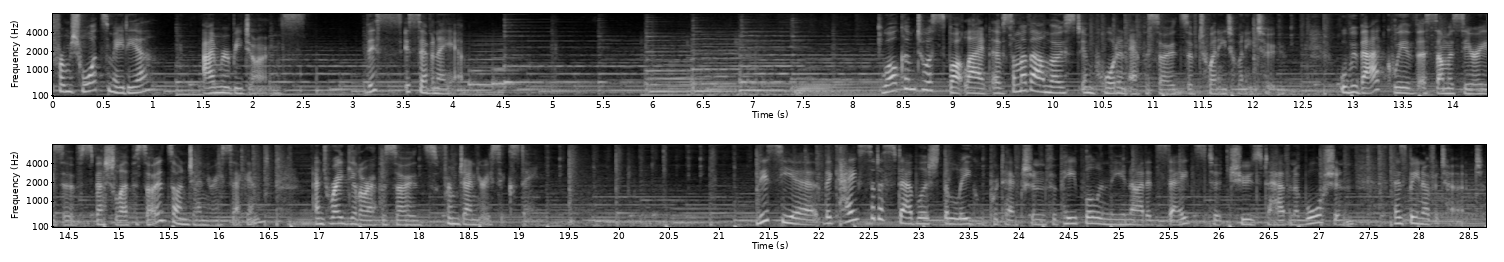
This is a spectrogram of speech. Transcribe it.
From Schwartz Media, I'm Ruby Jones. This is 7am. Welcome to a spotlight of some of our most important episodes of 2022. We'll be back with a summer series of special episodes on January 2nd and regular episodes from January 16. This year, the case that established the legal protection for people in the United States to choose to have an abortion has been overturned.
